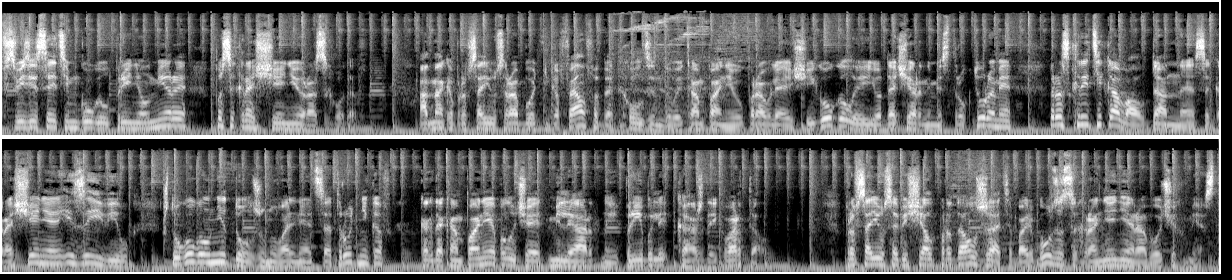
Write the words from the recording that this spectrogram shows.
В связи с этим Google принял меры по сокращению расходов. Однако профсоюз работников Alphabet, холдинговой компании, управляющей Google и ее дочерними структурами, раскритиковал данное сокращение и заявил, что Google не должен увольнять сотрудников, когда компания получает миллиардные прибыли каждый квартал. Профсоюз обещал продолжать борьбу за сохранение рабочих мест.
